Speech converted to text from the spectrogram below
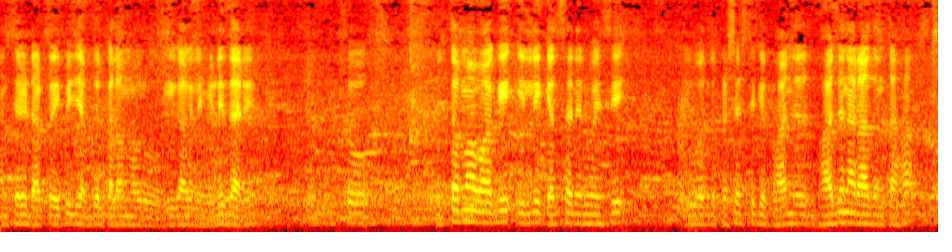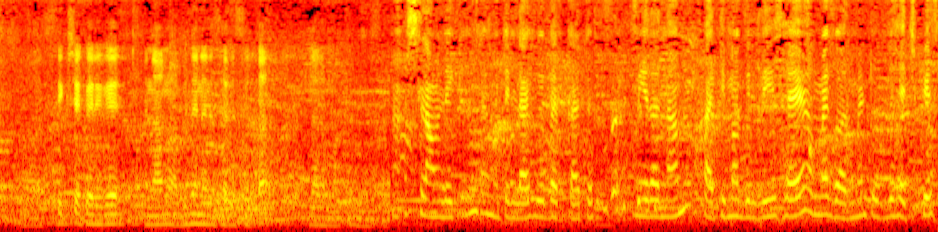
ಅಂತೇಳಿ doctor A P J Abdul Kalam ಅವರು ಈಗಾಗಲೇ ಹೇಳಿದ್ದಾರೆ ಸೊ ಉತ್ತಮವಾಗಿ ಇಲ್ಲಿ ಕೆಲಸ ನಿರ್ವಹಿಸಿ ಈ ಒಂದು ಪ್ರಶಸ್ತಿಗೆ ಭಾಜ ಭಾಜನರಾದಂತಹ ಆ, ಶಿಕ್ಷಕರಿಗೆ ನಾನು ಅಭಿನಂದನೆ ಸಲ್ಲಿಸುತ್ತಾ ನನ್ನ ಮಾತು ಮುಗಿಸ್ತೇನೆ. अस्सलाम वालेकुम रहमतुल्लाहि व बरकातुहू मेरा नाम फातिमा गुलरीज है और मैं government Urdu H P S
